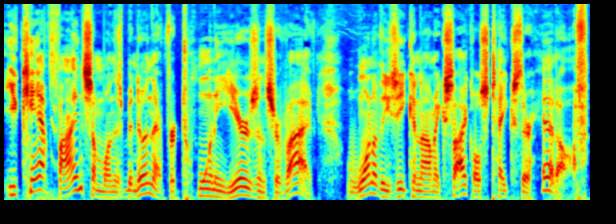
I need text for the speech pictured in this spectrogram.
you can't find someone that's been doing that for twenty years and survived. One of these economic cycles takes their head off.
